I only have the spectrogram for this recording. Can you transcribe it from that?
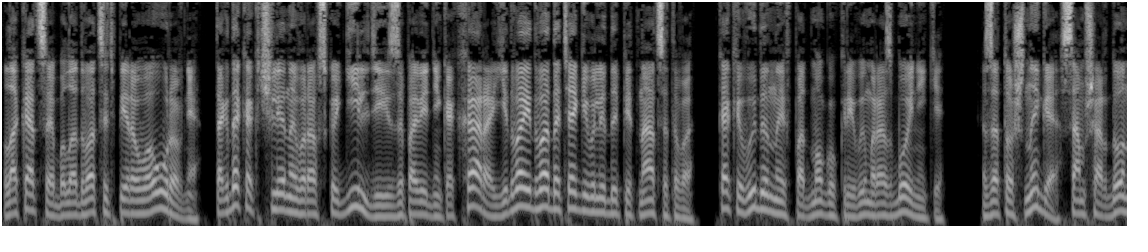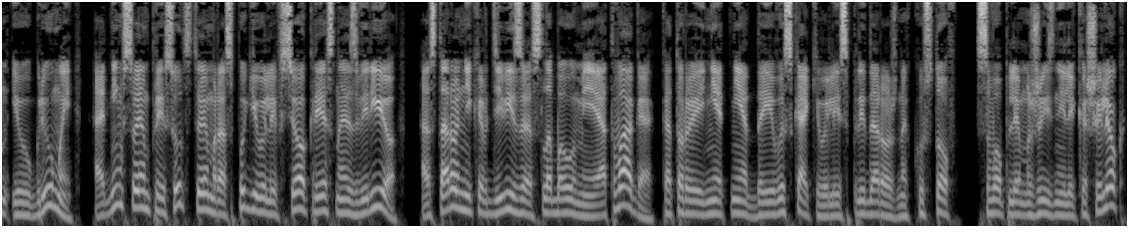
Локация была 21 уровня, тогда как члены воровской гильдии из заповедника Кхара едва-едва дотягивали до 15 как и выданные в подмогу кривым разбойники. Зато Шныга, сам Шардон и Угрюмый одним своим присутствием распугивали все окрестное зверье, а сторонников девиза «слабоумие и отвага», которые нет-нет, да и выскакивали из придорожных кустов с воплем «жизнь или кошелек»,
